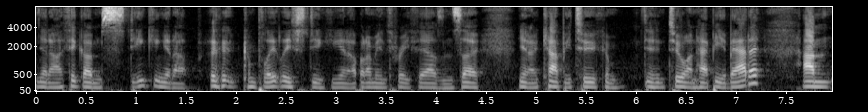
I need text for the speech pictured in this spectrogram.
You know, I think I'm stinking it up, completely stinking it up, and I'm in three thousand. So, you know, can't be too com- too unhappy about it. Um,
